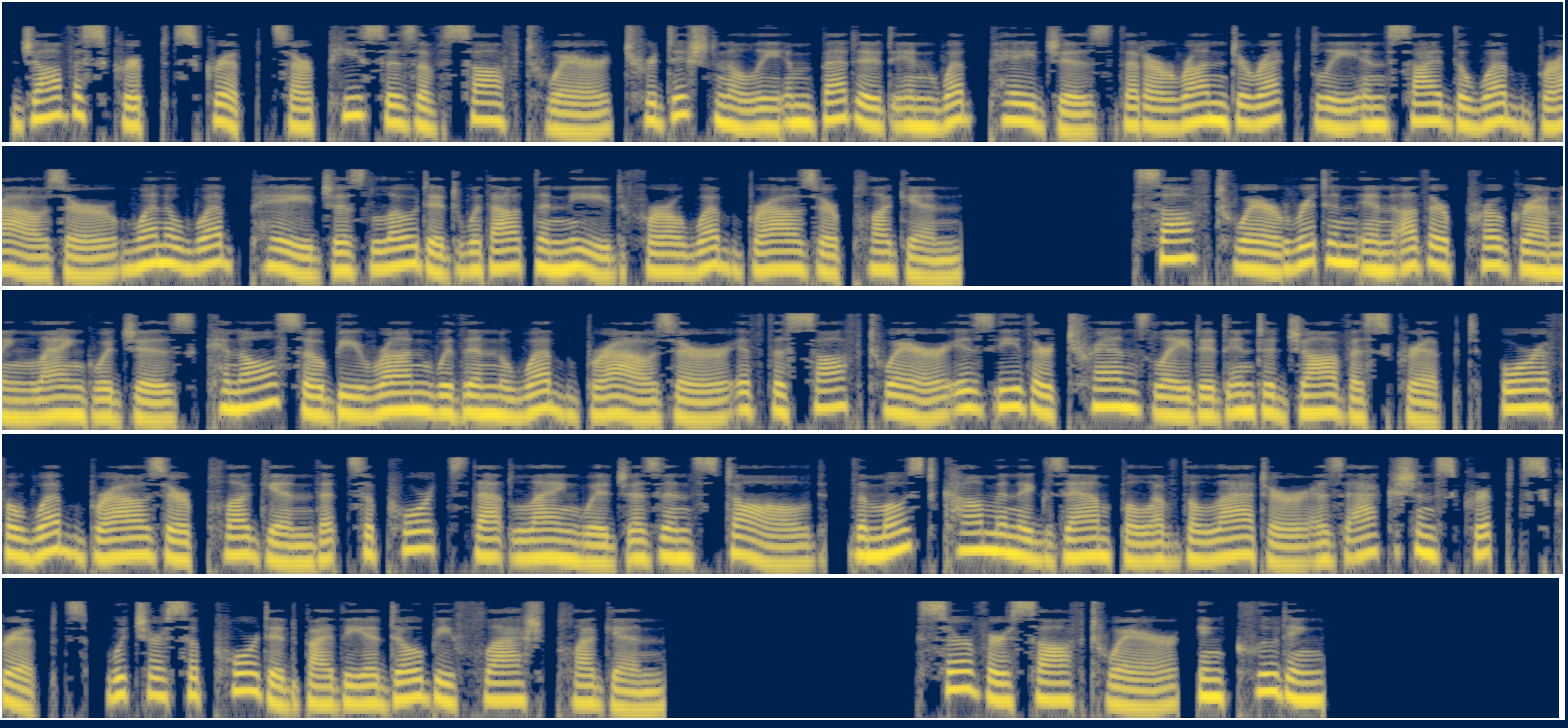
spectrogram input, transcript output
JavaScript scripts are pieces of software traditionally embedded in web pages that are run directly inside the web browser when a web page is loaded without the need for a web browser plugin. Software written in other programming languages can also be run within the web browser if the software is either translated into JavaScript, or if a web browser plugin that supports that language is installed. The most common example of the latter is ActionScript scripts, which are supported by the Adobe Flash plugin. Server software, including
